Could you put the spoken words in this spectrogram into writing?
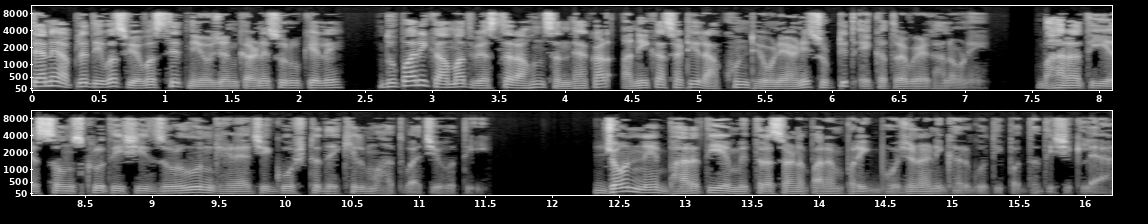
त्याने आपले दिवस व्यवस्थित नियोजन करणे सुरू केले. दुपारी कामात व्यस्त राहून संध्याकाळ अनेकासाठी राखून ठेवणे आणि सुट्टीत एकत्र वेळ घालवणे. भारतीय संस्कृतीशी जुळवून घेण्याची गोष्ट देखील महत्वाची होती. जॉनने भारतीय मित्रसण पारंपरिक भोजन आणि घरगुती पद्धती शिकल्या.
